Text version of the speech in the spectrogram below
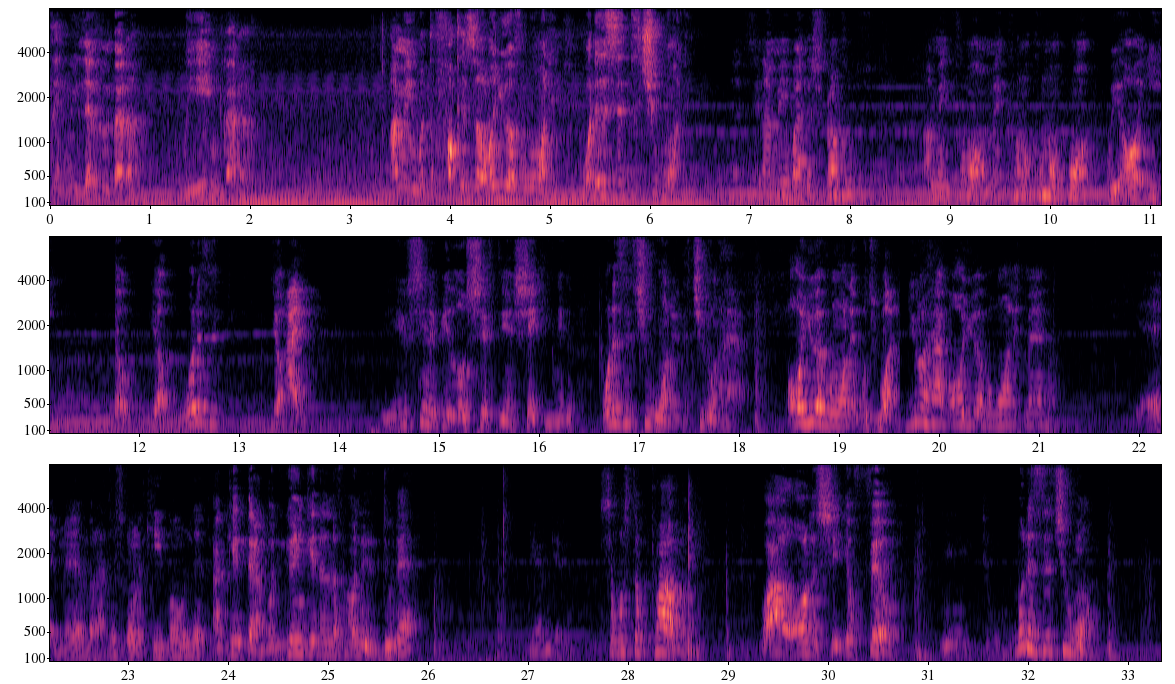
think we living better. We eating better. I mean, what the fuck is all you ever wanted? What is it that you wanted? See what I mean by disgruntled? I mean, come on, man. Come on, come on, come on. We all eat. Yo, yo, what is it? Yo, I. You seem to be a little shifty and shaky, nigga. What is it you wanted that you don't have? All you ever wanted was what? You don't have all you ever wanted, man? Yeah, man, but I just want to keep on living. I get that, but you ain't getting enough money to do that? Yeah, I'm getting it. So what's the problem? Why all this shit? Yo, Phil, what is it you want?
